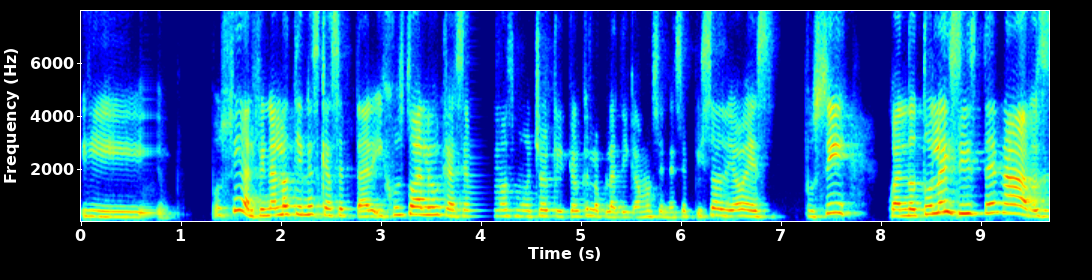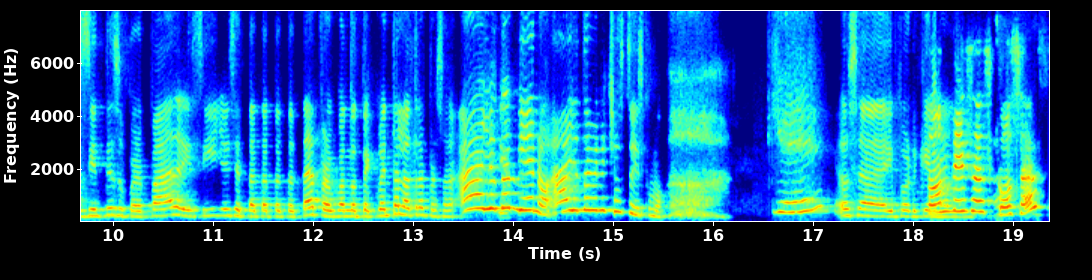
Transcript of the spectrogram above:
y pues sí, al final lo tienes que aceptar y justo algo que hacemos mucho, que creo que lo platicamos en ese episodio, es, pues sí, cuando tú lo hiciste, nada, pues se siente súper padre y sí, yo hice ta, ta, ta, ta, ta, pero cuando te cuenta la otra persona, ah, yo también, o ah, yo también he hecho esto, y es como, ¿qué? O sea, ¿y por qué? Son de esas cosas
